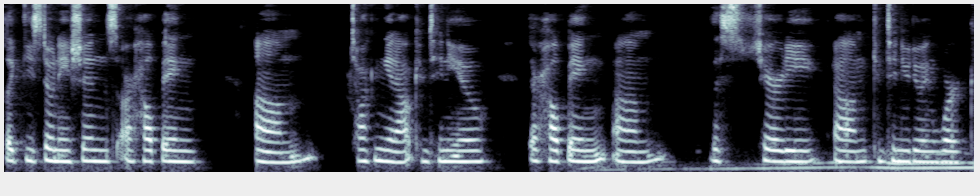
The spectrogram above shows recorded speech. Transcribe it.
like these donations are helping um, talking it out continue they're helping um, this charity um, continue doing work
